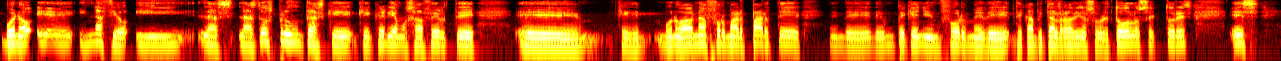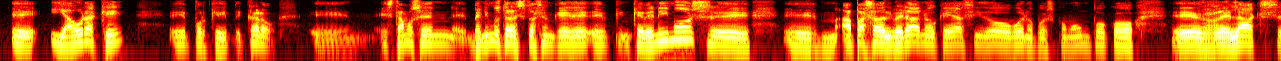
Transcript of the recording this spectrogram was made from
Bueno, eh, Ignacio, y las, las dos preguntas que, queríamos hacerte, eh, que bueno, van a formar parte de, un pequeño informe de, Capital Radio sobre todos los sectores, es eh, ¿y ahora qué? porque, claro, eh, estamos en, venimos de la situación que, que venimos, eh, eh, ha pasado el verano que ha sido, bueno, pues como un poco relax,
